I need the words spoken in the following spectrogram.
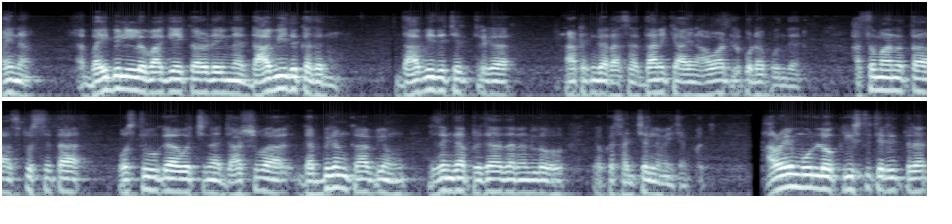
ఆయన బైబిల్ వాగ్యకారుడైన దావీదు కథను దావీదు చరిత్రగా నాటకంగా రాశారు. దానికి ఆయన అవార్డులు కూడా పొందారు. అసమానత అస్పృశ్యత వస్తువుగా వచ్చిన జాషువా గబ్బిలం కావ్యం నిజంగా ప్రజాదరణలో ఒక సంచలనమే చెప్పచ్చు. అరవై మూడులో క్రీస్తు చరిత్ర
